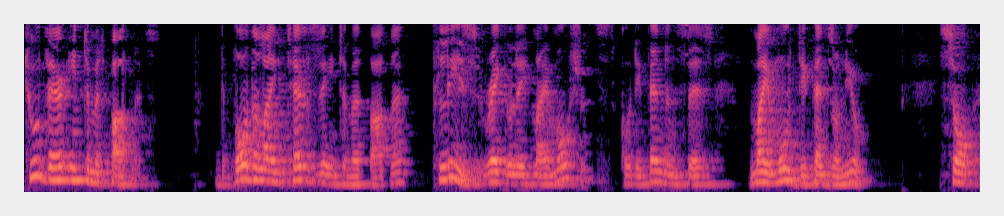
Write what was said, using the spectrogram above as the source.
to their intimate partners. The borderline tells the intimate partner, please regulate my emotions. Codependents says, my mood depends on you. So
